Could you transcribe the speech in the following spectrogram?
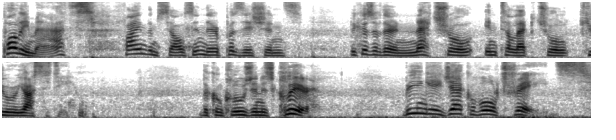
Polymaths find themselves in their positions because of their natural intellectual curiosity. The conclusion is clear. Being a jack of all trades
